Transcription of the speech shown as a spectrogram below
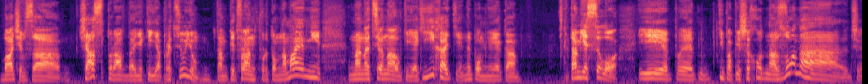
бачив за час, правда, який я працюю, там під Франкфуртом на Майні, на націоналки, як їхати, не пам'ятаю яка. Там є село. І е, типа пішохідна зона, чи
